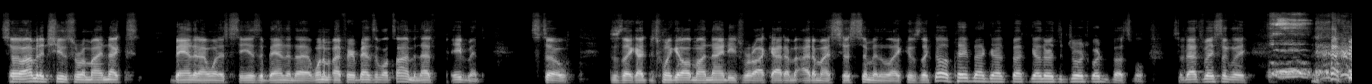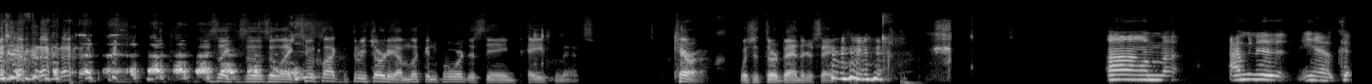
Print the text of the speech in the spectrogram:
So, I'm going to choose for my next band that I want to see is a band that I, one of my favorite bands of all time, and that's Pavement. So, just like I just want to get all my '90s rock out of out of my system, and like it's like, oh, Pavement got back together at the George Gordon Festival. So that's basically. it's like so, so like two o'clock to three thirty. I'm looking forward to seeing Pavement. Kara, what's your third band that you're saying? um, I'm gonna, you know, c-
